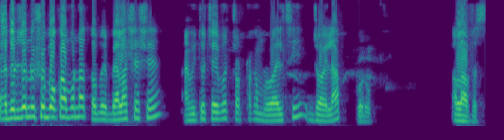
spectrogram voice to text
তাদের জন্য শুভকামনা, তবে বেলা শেষে আমি তো চাইব চট্টগ্রাম রয়্যালসই জয়লাভ করুক। আল্লাহ হাফেজ।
